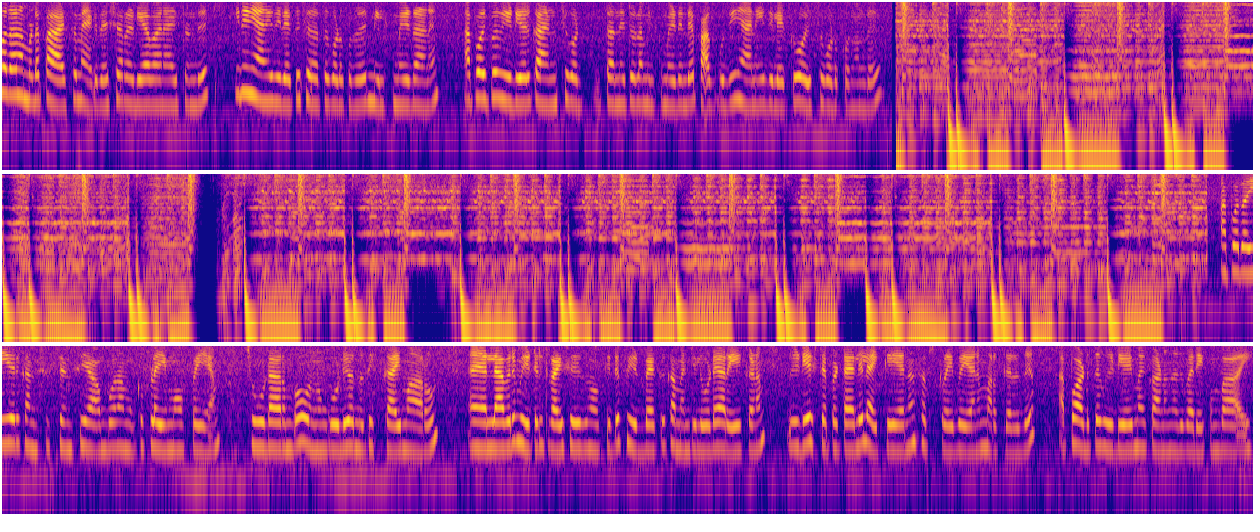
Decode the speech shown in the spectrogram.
അപ്പോൾ അതാ നമ്മുടെ പായസം ഏകദേശം റെഡി ആവാനായിട്ടുണ്ട്. ഇനി ഞാൻ ഇതിലേക്ക് ചേർത്ത് കൊടുക്കുന്നത് മിൽക്ക് മെയ്ഡാണ് അപ്പോൾ ഇപ്പോൾ വീഡിയോയിൽ കാണിച്ചു തന്നിട്ടുള്ള മിൽക്ക് മെയ്ഡിന്റെ പകുതി ഞാൻ ഇതിലേക്ക് ഒഴിച്ചു കൊടുക്കുന്നുണ്ട്. അപ്പോൾ അത് ഈ ഒരു കൺസിസ്റ്റൻസി ആകുമ്പോൾ നമുക്ക് ഫ്ലെയിം ഓഫ് ചെയ്യാം. ചൂടാറുമ്പോൾ ഒന്നും കൂടി ഒന്ന് തിക്കായി മാറും. എല്ലാവരും വീട്ടിൽ ട്രൈ ചെയ്ത് നോക്കിയിട്ട് ഫീഡ്ബാക്ക് കമന്റിലൂടെ അറിയിക്കണം. വീഡിയോ ഇഷ്ടപ്പെട്ടാൽ ലൈക്ക് ചെയ്യാനും സബ്സ്ക്രൈബ് ചെയ്യാനും മറക്കരുത്. അപ്പോൾ അടുത്ത വീഡിയോയുമായി കാണുന്നത് വരേക്കും ബായ്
